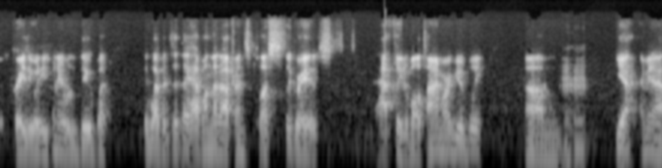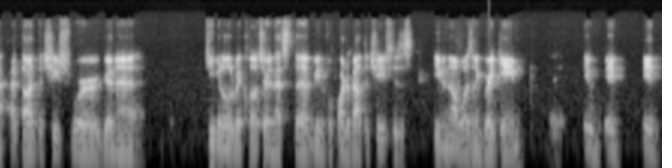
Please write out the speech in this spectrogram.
it's crazy what he's been able to do, but the weapons that they have on that offense, plus the greatest athlete of all time, arguably. Um, mm-hmm. Yeah, I mean, I, I, thought the Chiefs were gonna keep it a little bit closer, and that's the beautiful part about the Chiefs is even though it wasn't a great game, it it it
